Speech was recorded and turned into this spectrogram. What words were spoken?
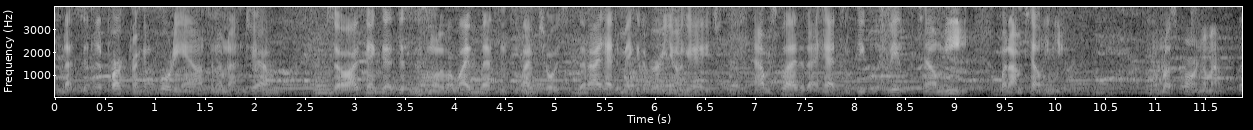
I'm not sitting in a park drinking 40 ounce and I'm not in jail. So I think that this is one of the life lessons and life choices that I had to make at a very young age. And I was glad that I had some people that be able to tell me what I'm telling you. I'm Russ Parr, I'm out.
